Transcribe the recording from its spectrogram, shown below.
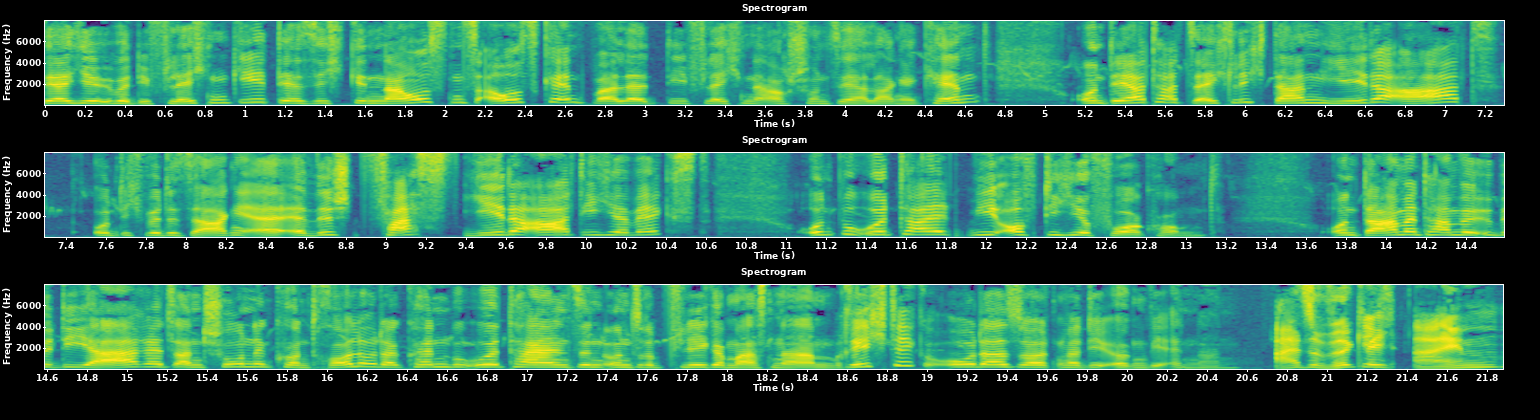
der hier über die Flächen geht, der sich genauestens auskennt, weil er die Flächen auch schon sehr lange kennt und der tatsächlich dann jede Art, und ich würde sagen, er erwischt fast jede Art, die hier wächst und beurteilt, wie oft die hier vorkommt. Und damit haben wir über die Jahre dann schon eine Kontrolle oder können beurteilen, sind unsere Pflegemaßnahmen richtig oder sollten wir die irgendwie ändern. Also wirklich ein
